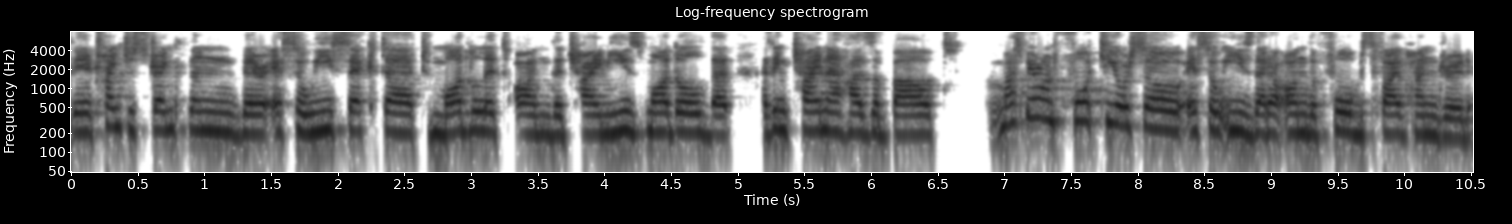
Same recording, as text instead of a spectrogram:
they're trying to strengthen their SOE sector to model it on the Chinese model that I think China has about must be around 40 or so SOEs that are on the Forbes 500.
